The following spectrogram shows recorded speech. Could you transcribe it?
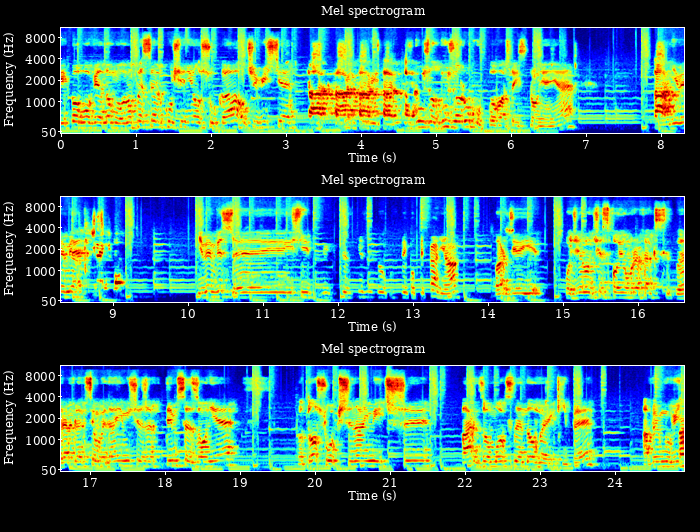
wiekowo wiadomo, no PSL-ku się nie oszuka. Oczywiście tak, tak, tak, tak, tak. dużo, dużo ruchów po waszej stronie, nie? tak. Nie wiem jak, nie wiem, wiesz, e, jeśli chcesz do tego pytania, bardziej podzieląc się swoją refleks, refleksją, wydaje mi się, że w tym sezonie no, doszło przynajmniej trzy bardzo mocne nowe ekipy, a wy mówicie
